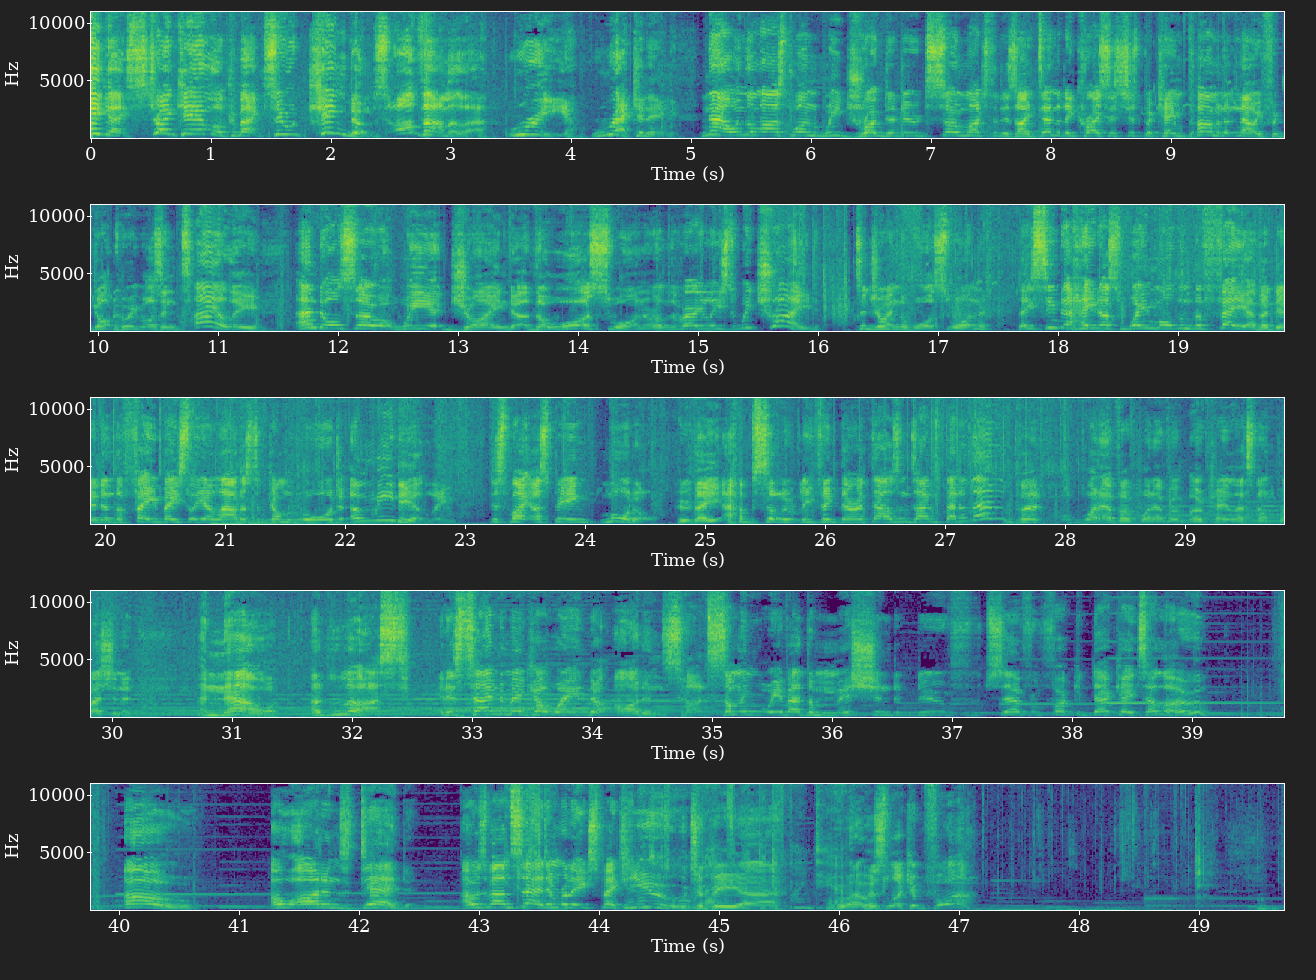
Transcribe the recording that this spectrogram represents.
Hey guys, Strike here, welcome back to Kingdoms of Amalur Re-Reckoning. Now, in the last one, we drugged a dude so much that his identity crisis just became permanent, now he forgot who he was entirely, and also, we joined the Warsworn, or at the very least, we tried to join the Warsworn. They seem to hate us way more than the Fae ever did, and the Fae basically allowed us to become Lord immediately despite us being mortal, who they absolutely think they're a thousand times better than, but whatever, whatever, okay, let's not question it. And now, at last, it is time to make our way into Arden's hut, something we've had the mission to do for several fucking decades. Hello? Oh, oh, Arden's dead. I was about to say, I didn't really expect You're you to be, uh, to who I was looking for.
